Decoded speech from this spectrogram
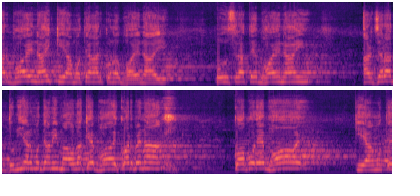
আর ভয় নাই, কিয়ামতে আর কোনো ভয় নাই, পুলসরাতে ভয় নাই। আর যারা দুনিয়ার মধ্যে আমি মাওলাকে ভয় করবে না, কবরে ভয় কিয়ামতে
